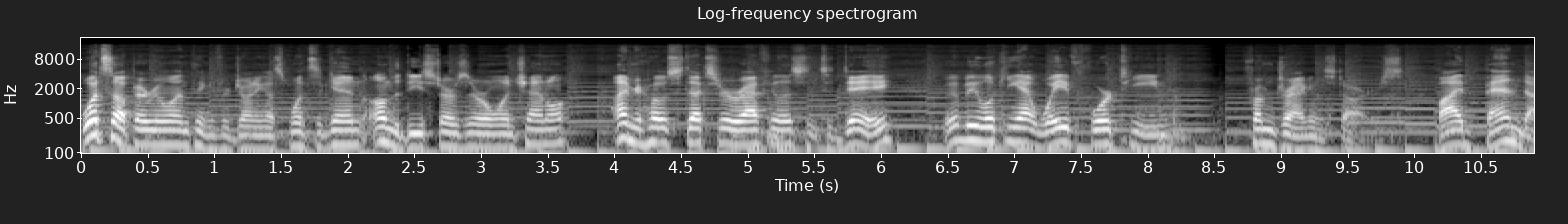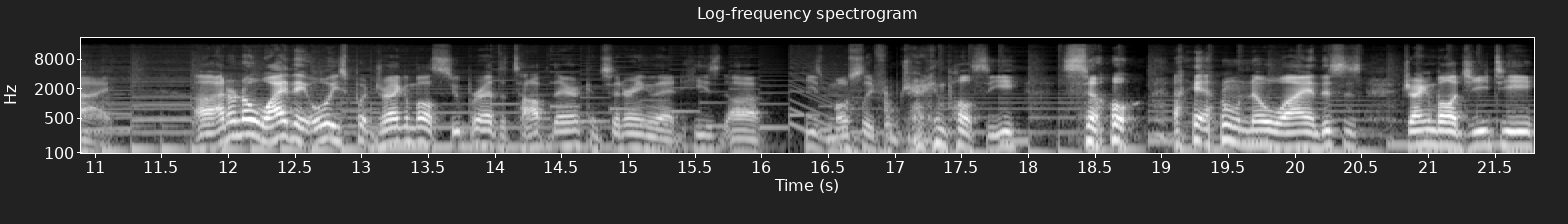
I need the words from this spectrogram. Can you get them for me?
What's up, everyone? Thank you for joining us once again on the D Star 01 channel. I'm your host, Dexter Arafiles, and today we'll be looking at Wave 14 from Dragon Stars by Bandai. Uh, I don't know why they always put Dragon Ball Super at the top there, considering that he's uh, he's mostly from Dragon Ball Z. So I don't know why. And this is Dragon Ball GT,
